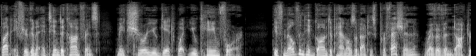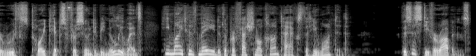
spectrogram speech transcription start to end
But if you're going to attend a conference, Make sure you get what you came for. If Melvin had gone to panels about his profession, rather than Dr. Ruth's toy tips for soon-to-be newlyweds, he might have made the professional contacts that he wanted. This is Steve Robbins.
